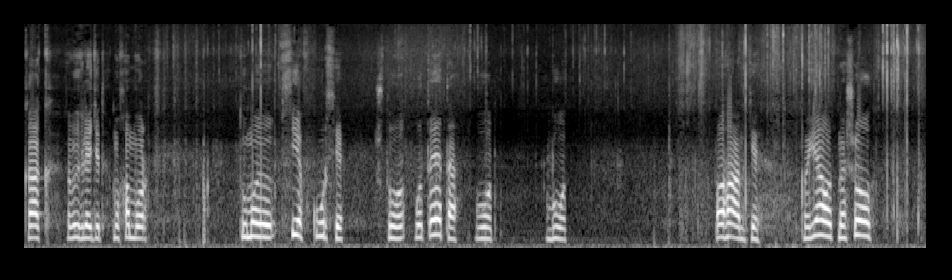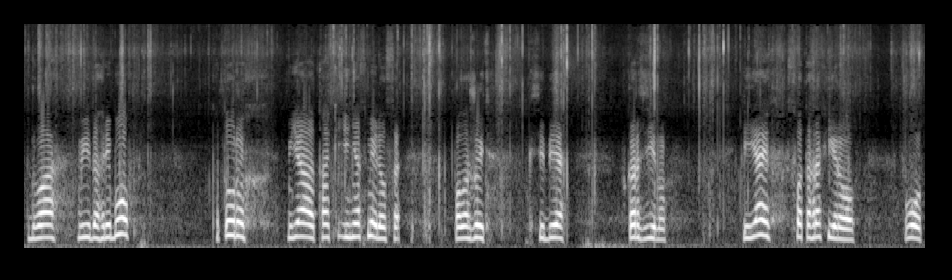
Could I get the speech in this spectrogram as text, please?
как выглядит мухомор. Думаю, все в курсе, что вот это вот, вот, поганки. Но я вот нашел два вида грибов, которых я так и не осмелился положить к себе в корзину. И я их сфотографировал. Вот,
